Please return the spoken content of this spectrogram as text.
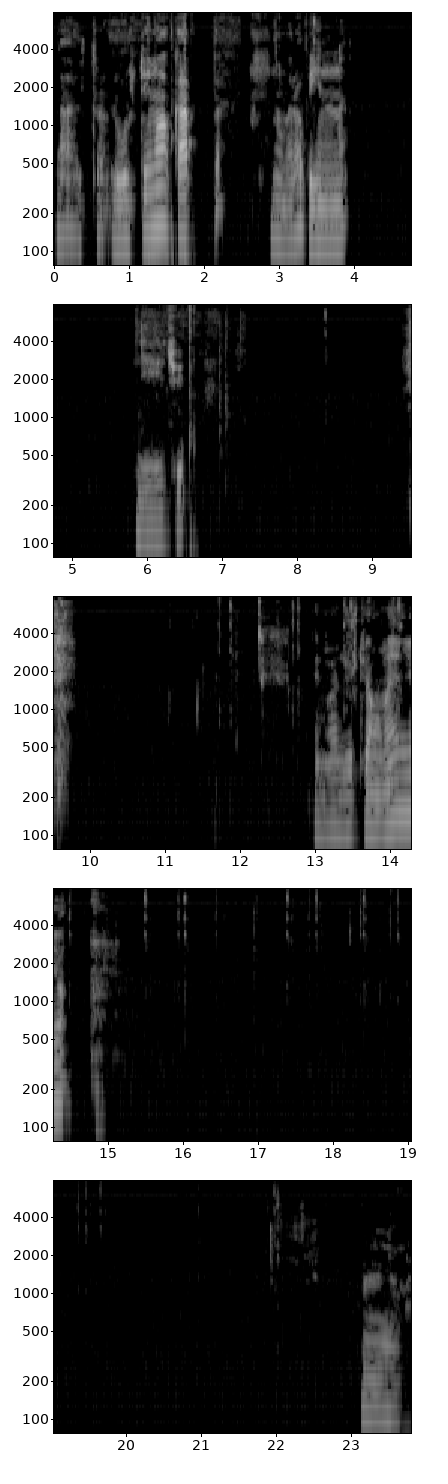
l'altro l'ultimo cap. Numero pin. 10 e lo aggiustiamo meglio. Allora.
